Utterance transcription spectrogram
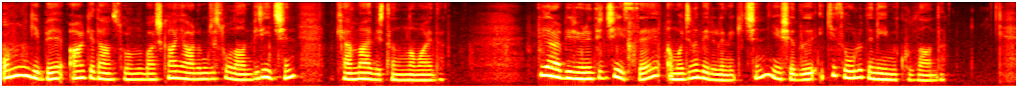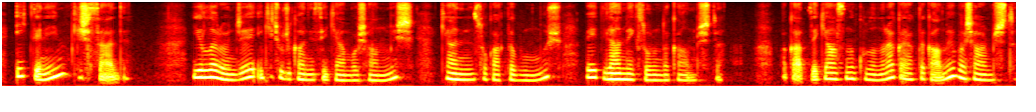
onun gibi ARGE'den sorumlu başkan yardımcısı olan biri için mükemmel bir tanımlamaydı. Diğer bir yönetici ise amacını belirlemek için yaşadığı iki zorlu deneyimi kullandı. İlk deneyim kişiseldi. Yıllar önce iki çocuk annesiyken boşanmış, kendini sokakta bulmuş ve dilenmek zorunda kalmıştı. Fakat zekasını kullanarak ayakta kalmayı başarmıştı.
